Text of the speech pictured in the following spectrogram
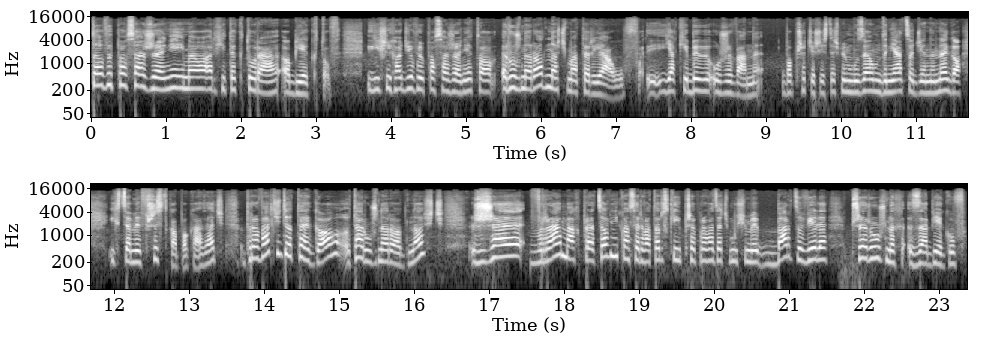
to wyposażenie i mała architektura obiektów. Jeśli chodzi o wyposażenie, to różnorodność materiałów, jakie były używane, bo przecież jesteśmy Muzeum Dnia Codziennego i chcemy wszystko pokazać, prowadzi do tego ta różnorodność, że w ramach pracowni konserwatorskiej przeprowadzać musimy bardzo wiele przeróżnych zabiegów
